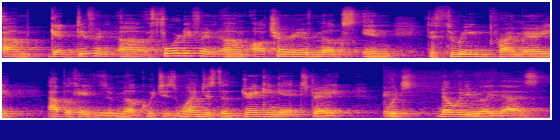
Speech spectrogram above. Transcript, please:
um, get different, uh, four different um, alternative milks in the three primary applications of milk, which is one just drinking it straight, which nobody really does.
